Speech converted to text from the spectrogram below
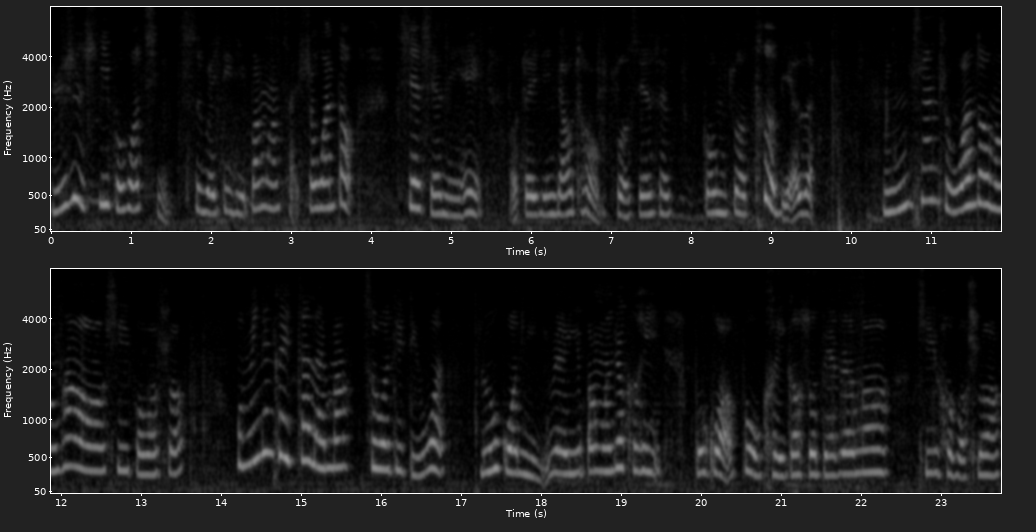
于是西婆婆请刺猬弟弟帮忙采收豌豆，谢谢你，我最近腰痛，做些事工作特别累。明天煮豌豆浓汤哦，西婆婆说。我明天可以再来吗？刺猬弟弟问。如果你愿意帮忙就可以，不过不可以告诉别人哦，西婆婆说。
